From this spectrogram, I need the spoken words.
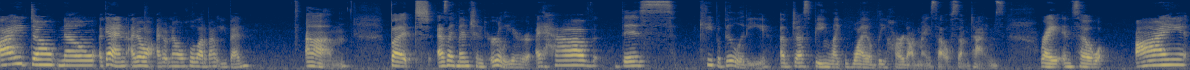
I don't know again, I don't I don't know a whole lot about you, Ben. Um, but as I mentioned earlier, I have this capability of just being like wildly hard on myself sometimes. Right? And so I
